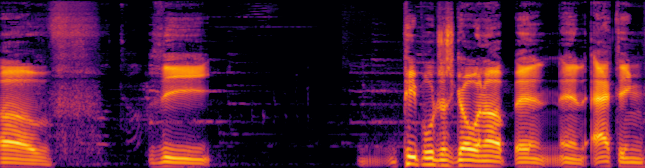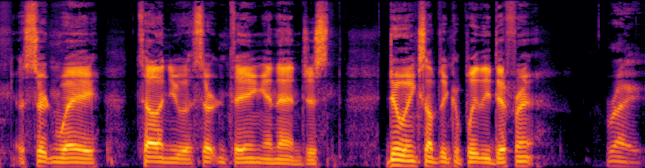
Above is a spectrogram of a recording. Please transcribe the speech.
of the people just going up and and acting a certain way, telling you a certain thing, and then just doing something completely different. Right.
